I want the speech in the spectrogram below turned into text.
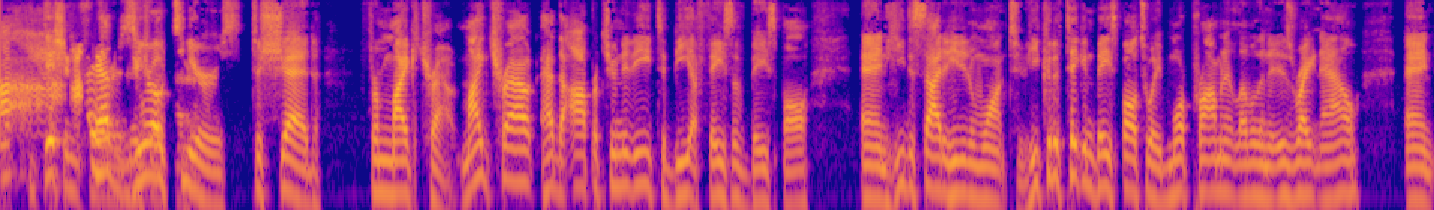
I, I have it and make zero it's better. tears to shed for Mike Trout. Mike Trout had the opportunity to be a face of baseball, and he decided he didn't want to. He could have taken baseball to a more prominent level than it is right now, and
